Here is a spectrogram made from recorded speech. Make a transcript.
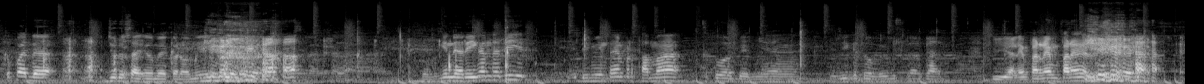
kepada jurusan ilmu ekonomi. Ya, mungkin dari kan tadi diminta yang pertama ketua BEM-nya. Jadi ketua BEM silakan. Iya, lempar-lempar aja.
